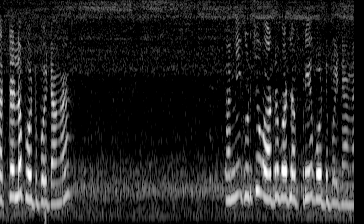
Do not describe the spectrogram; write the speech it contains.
தட்டெல்லாம் போட்டு போயிட்டாங்க. தண்ணி குடிச்சு வாட்டர் பாட்டில் அப்படியே போட்டு போயிட்டாங்க.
